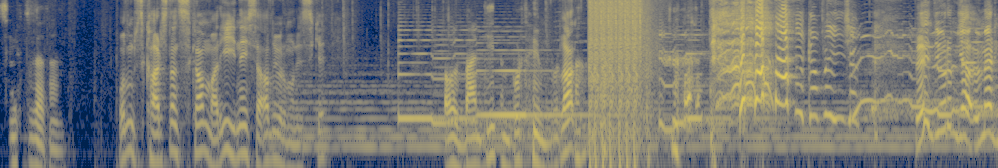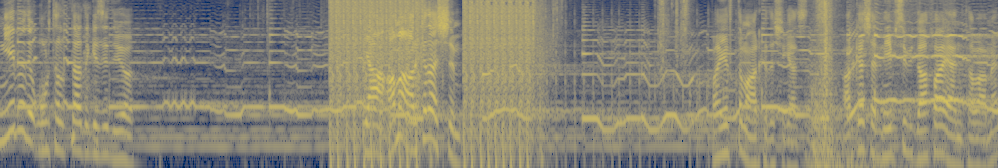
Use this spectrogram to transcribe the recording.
Safety zaten. Oğlum karşıdan sıkan var. İyi neyse alıyorum o riski. Oğlum ben değilim buradayım. Burada. Lan. Kafayı yiyeceğim. Ben diyorum ya Ömer niye böyle ortalıklarda geziniyor? Ya ama arkadaşım. Bayılttım arkadaşı gelsin. Arkadaşlar nefsi müdafaa yani tamamen.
